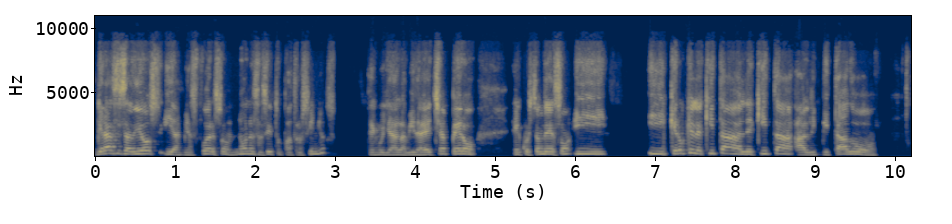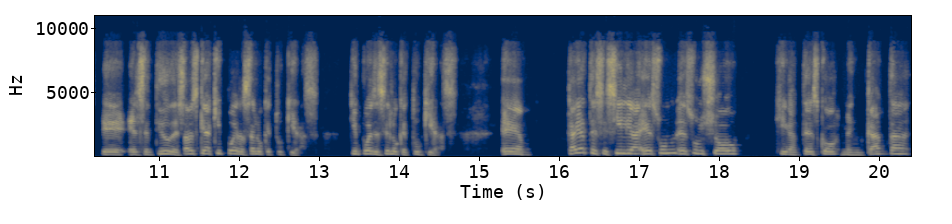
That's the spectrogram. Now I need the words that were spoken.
gracias a Dios y a mi esfuerzo, no necesito patrocinios. Tengo ya la vida hecha, pero en cuestión de eso, y, y creo que le quita, le quita al invitado eh, el sentido de, ¿sabes qué? Aquí puedes hacer lo que tú quieras. Aquí puedes decir lo que tú quieras. Eh, Cállate Cecilia es un, es un show gigantesco, me encanta.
